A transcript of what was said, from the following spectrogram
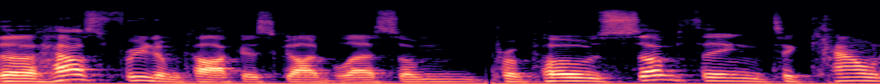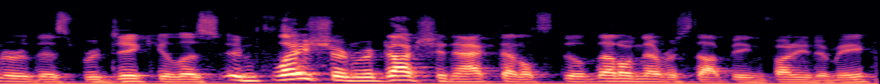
The House Freedom Caucus, God bless them, proposed something to counter this ridiculous Inflation Reduction Act that'll still that'll never stop being funny to me.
